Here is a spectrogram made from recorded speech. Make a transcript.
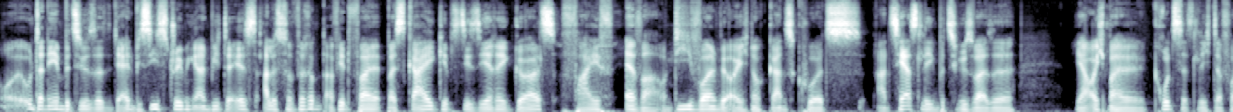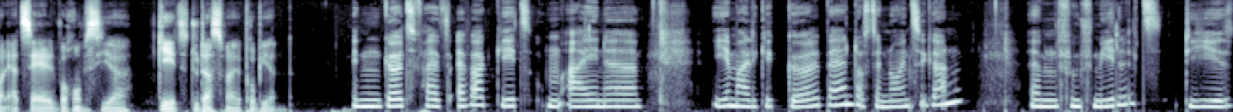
Unternehmen beziehungsweise der NBC-Streaming-Anbieter ist. Alles verwirrend. Auf jeden Fall bei Sky gibt es die Serie Girls Five Ever. Und die wollen wir euch noch ganz kurz ans Herz legen, beziehungsweise ja, euch mal grundsätzlich davon erzählen, worum es hier geht. Du darfst mal probieren. In Girls Five Ever geht es um eine ehemalige Girlband aus den 90ern. Ähm, fünf Mädels, die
